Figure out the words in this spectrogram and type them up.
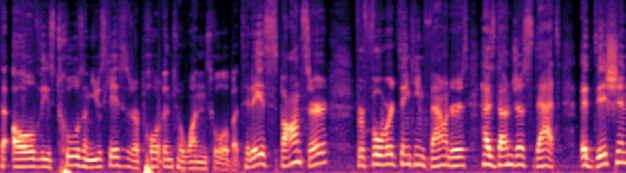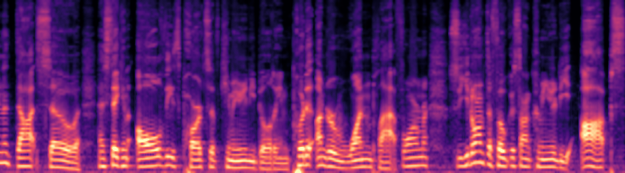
that all of these tools and use cases are pulled into one tool But today's sponsor for forward thinking founders has done just that. Edition.so has taken all these parts of community building, put it under one platform so you don't have to focus on community ops.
